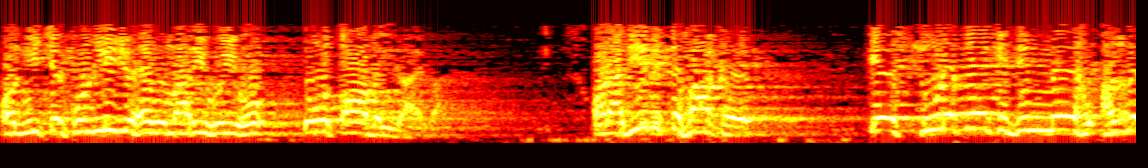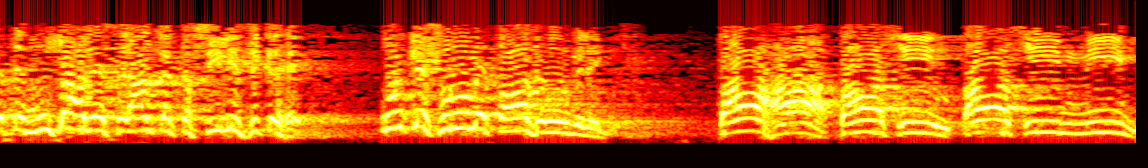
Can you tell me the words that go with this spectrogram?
اور نیچے کنڈلی جو ہے وہ ماری ہوئی ہو، تو وہ تا بن جائے گا۔ اور عجیب اتفاق ہے کہ صورتیں کہ جن میں حضرت موسا علیہ السلام کا تفصیلی ذکر ہے، ان کے شروع میں تا ضرور ملے گی۔ تا، ہا، تا، سیم تا، سیم، میم،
